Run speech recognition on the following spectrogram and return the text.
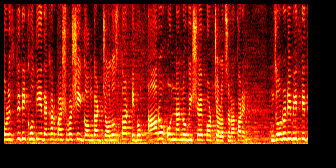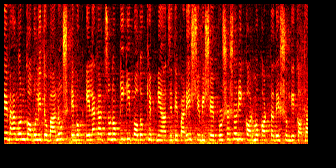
পরিস্থিতি খতিয়ে দেখার পাশাপাশি গঙ্গার জলস্তর এবং আরও অন্যান্য বিষয়ে পর্যালোচনা করেন। জরুরি ভিত্তিতে ভাঙন কবলিত মানুষ এবং এলাকার জন্য কি কি পদক্ষেপ নেওয়া যেতে পারে সে বিষয়ে প্রশাসনিক কর্মকর্তাদের সঙ্গে কথা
